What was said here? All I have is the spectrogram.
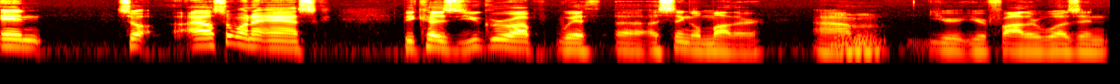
and so I also want to ask because you grew up with uh, a single mother. Um, Your your father wasn't,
